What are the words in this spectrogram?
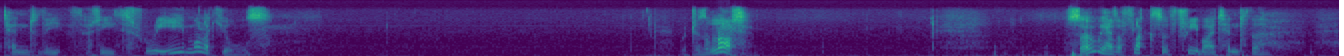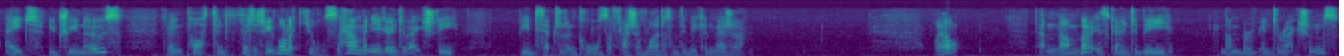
10 to the 33 molecules, which is a lot. So we have a flux of 3 by 10 to the 8 neutrinos going past 10 to the 33 molecules. So how many are going to actually be intercepted and cause a flash of light or something we can measure? Well, that number is going to be number of interactions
